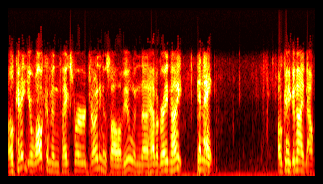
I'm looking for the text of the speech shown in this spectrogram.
Okay, you're welcome, and thanks for joining us, all of you, and uh, have a great night. Good night. Okay, good night now.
